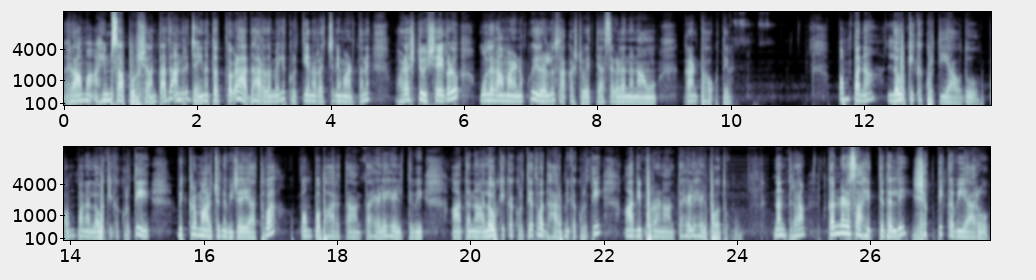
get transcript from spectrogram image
ರಾಮ ಅಹಿಂಸಾ ಪುರುಷ ಅಂತ. ಅದು ಅಂದರೆ ಜೈನ ತತ್ವಗಳ ಆಧಾರದ ಮೇಲೆ ಕೃತಿಯನ್ನು ರಚನೆ ಮಾಡ್ತಾನೆ. ಬಹಳಷ್ಟು ವಿಷಯಗಳು ಮೂಲ ರಾಮಾಯಣಕ್ಕೂ ಇದರಲ್ಲೂ ಸಾಕಷ್ಟು ವ್ಯತ್ಯಾಸಗಳನ್ನು ನಾವು ಕಾಣ್ತಾ ಹೋಗ್ತೇವೆ. ಪಂಪನ ಲೌಕಿಕ ಕೃತಿ ಯಾವುದು? ಪಂಪನ ಲೌಕಿಕ ಕೃತಿ ವಿಕ್ರಮಾರ್ಜುನ ವಿಜಯ ಅಥವಾ ಪಂಪ ಭಾರತ ಅಂತ ಹೇಳಿ ಹೇಳ್ತೀವಿ. ಆತನ ಅಲೌಕಿಕ ಕೃತಿ ಅಥವಾ ಧಾರ್ಮಿಕ ಕೃತಿ, ಆದಿಪುರಾಣ ಅಂತ ಹೇಳಿ ಹೇಳ್ಬೋದು. ನಂತರ ಕನ್ನಡ ಸಾಹಿತ್ಯದಲ್ಲಿ ಶಕ್ತಿ ಕವಿ ಯಾರು?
